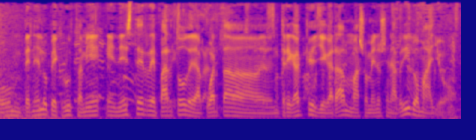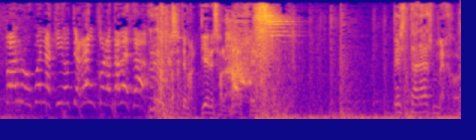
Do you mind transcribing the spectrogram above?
con Penélope Cruz también en este reparto de la cuarta entrega que llegará más o menos en abril o mayo. ¡Sparrow, ven aquí o te arranco la cabeza! Creo que si te mantienes al margen, estarás mejor.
